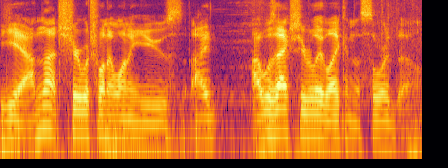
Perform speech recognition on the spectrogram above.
Yeah, I'm not sure which one I want to use. I I was actually really liking the sword though.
